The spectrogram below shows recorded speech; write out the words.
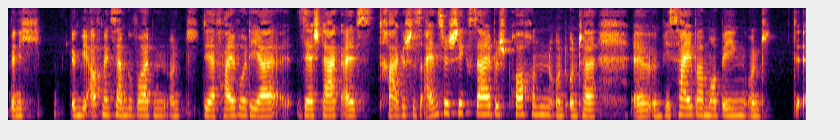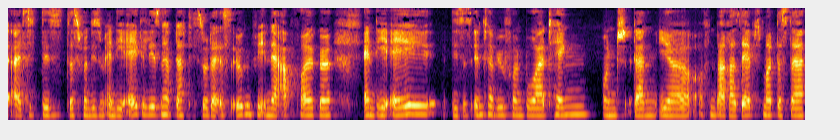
bin ich irgendwie aufmerksam geworden. Und der Fall wurde ja sehr stark als tragisches Einzelschicksal besprochen und unter äh, irgendwie Cybermobbing. Und als ich das, das von diesem NDA gelesen habe, dachte ich so, da ist irgendwie in der Abfolge NDA, dieses Interview von Boateng und dann ihr offenbarer Selbstmord, dass da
